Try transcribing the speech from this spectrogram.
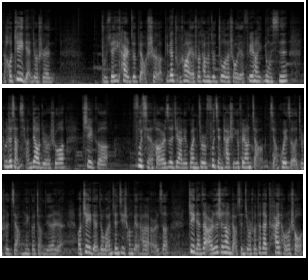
然后这一点就是主角一开始就表示了，并且主创也说他们就做的时候也非常用心，他们就想强调就是说这个。父亲和儿子这样的一个关系，就是父亲他是一个非常讲讲规则，就是讲那个整洁的人，然后这一点就完全继承给他的儿子。这一点在儿子身上的表现，就是说他在开头的时候，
